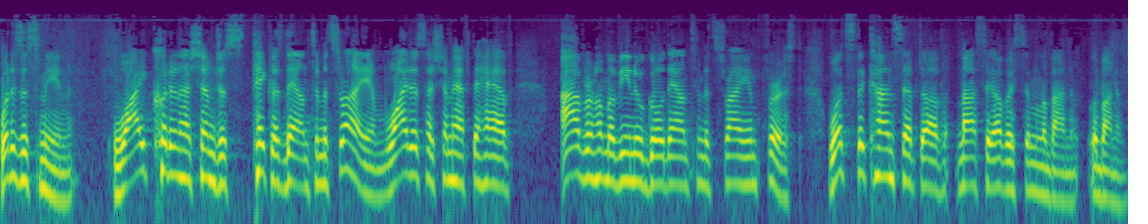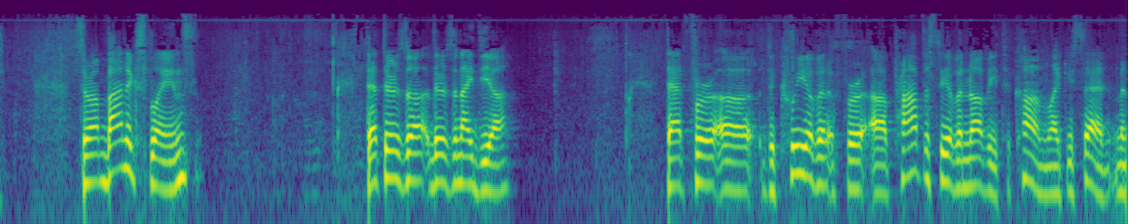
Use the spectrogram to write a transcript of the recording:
What does this mean? Why couldn't Hashem just take us down to Mitzrayim? Why does Hashem have to have Avraham Avinu go down to Mitzrayim first? What's the concept of Masay Avos Simin Labanim? So Ramban explains that there's a there's an idea that for a decree of a, for a prophecy of a navi to come, like you said, the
